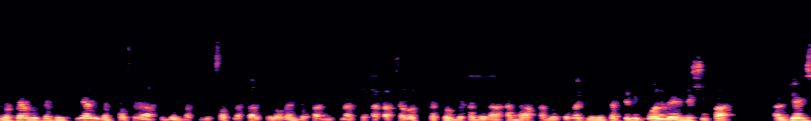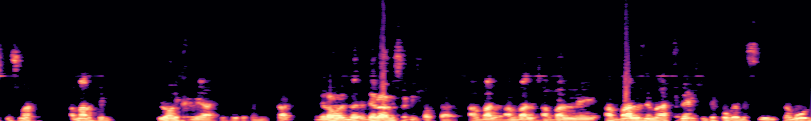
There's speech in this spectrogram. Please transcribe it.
יותר מזה, והפריע לי גם חוסר האחידות בכניסות לסל של לורנזו אחד נכנס וחטף שלוש קצות בחדירה אחת ואף אחד לא קורא, ומצד שני כל אה, נשיפה על ג'יימס, תשמע, אמרתם, לא הכריע השיפוט את המשחק, זה לא- זה- זה לא שתיים. אבל, אבל, אבל, אה, אבל זה מעצבן שזה קורה בסיום צמוד,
